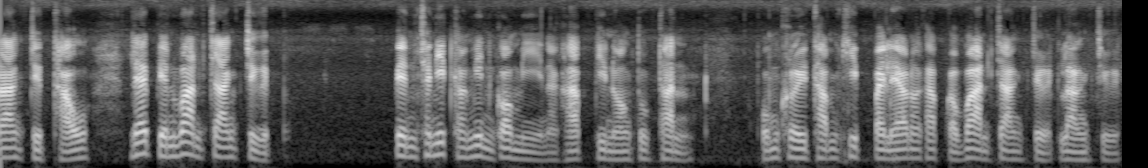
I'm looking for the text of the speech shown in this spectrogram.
รางจืดเถาและเป็นว่านจางจืด เป็นชนิดขมิ้นก็มีนะครับ พี่น้องทุกท่าน ผมเคยทำคลิปไปแล้วนะครับ กับว่านจางเจืดรางจืด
